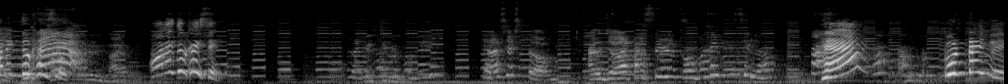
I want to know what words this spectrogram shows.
অনেক দূর খাইছে অনেক দূর খাইছে হ্যাঁ কোন টাইমে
